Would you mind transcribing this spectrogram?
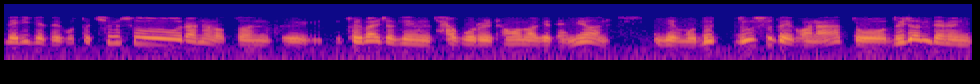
내리게 되고 또 침수라는 어떤 그 돌발적인 사고를 경험하게 되면 이게 뭐 누, 누수되거나 또 누전되는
